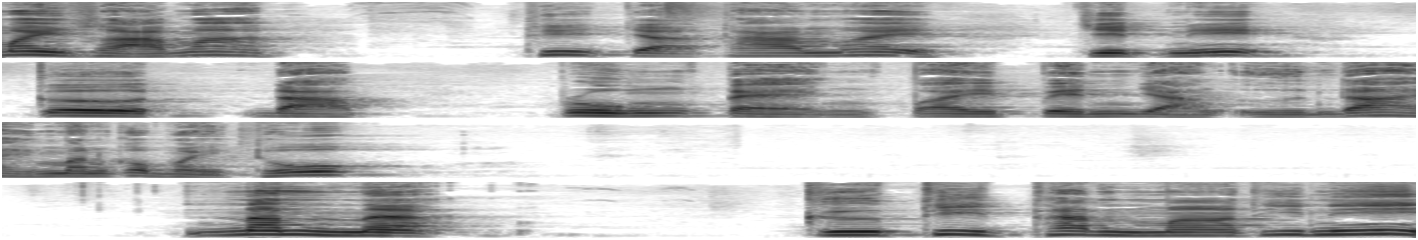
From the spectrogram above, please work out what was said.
ไม่สามารถที่จะทำให้จิตนี้เกิดดับปรุงแต่งไปเป็นอย่างอื่นได้ มันก็ไม่ทุกข์นั่นน่ะ คือที่ท่านมาที่นี่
